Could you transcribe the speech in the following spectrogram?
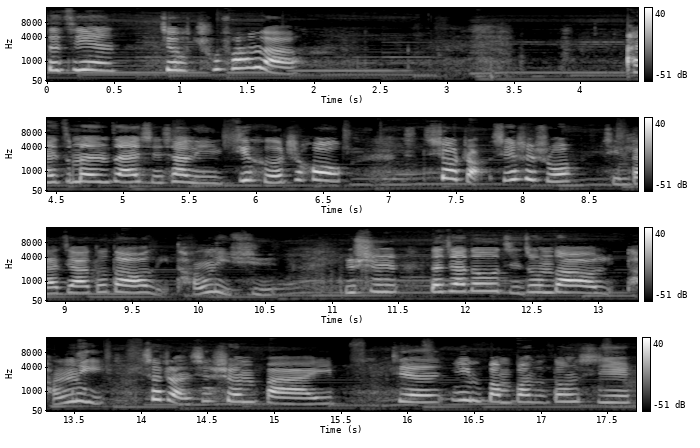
再见，就出发了。孩子们在学校里集合之后，校长先生说：“请大家都到礼堂里去。”于是大家都集中到礼堂里。校长先生把一件硬邦邦的东西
